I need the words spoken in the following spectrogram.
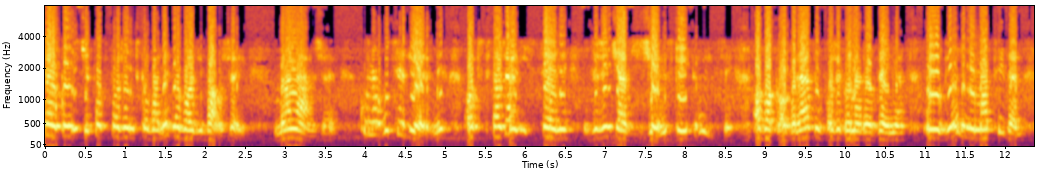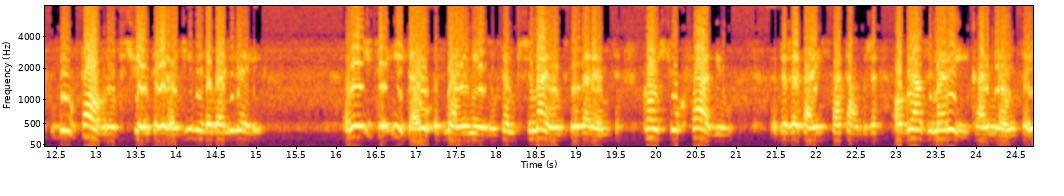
całkowicie podporządkowanego woli Bożej. Malarze ku nauce wiernych odtwarzali sceny z życia ziemskiej Trójcy. Obok obrazu Bożego Narodzenia ulubionym motywem był powrót świętej rodziny do Galilei. Rodzice idą z małym Jezusem, trzymając go za ręce. Kościół chwalił, proszę Państwa, także obrazy Maryi karmiącej,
